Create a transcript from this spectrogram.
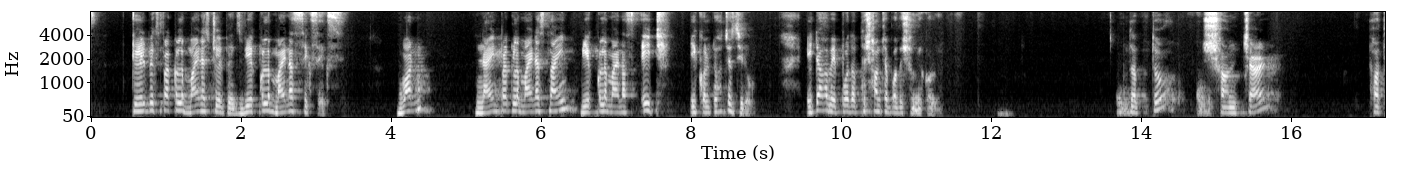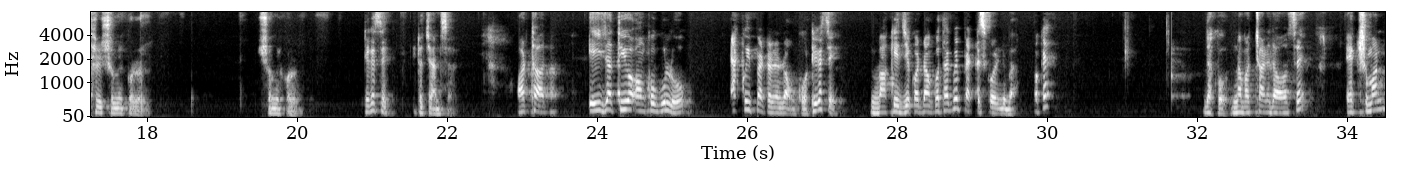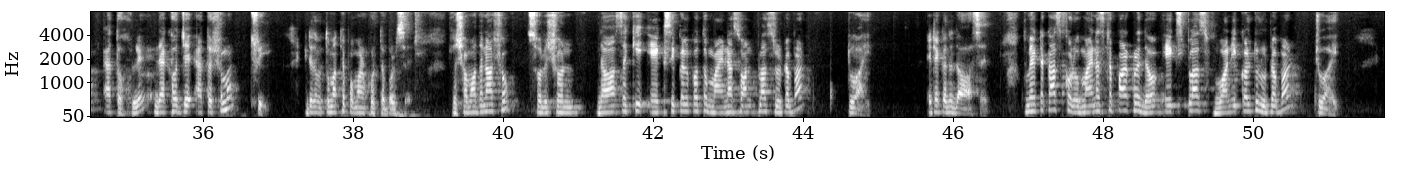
twelve X পার করলে মাইনাস টুয়েলভ এক্স বিয়োগ করলে minus six X one nine পার করলে মাইনাস নাইন বিয়োগ করলে মাইনাস এইট ইকুয়াল টু হচ্ছে জিরো এটা হবে পদার্থ সঞ্চয় পদের সমীকরণ। পদার্থ সঞ্চার পথের সমীকরণ। সমীকরণ। ঠিক আছে? এটা হচ্ছে অ্যান্সার অর্থাৎ এই জাতীয় অঙ্কগুলো একই প্যাটার্নের অঙ্ক, ঠিক আছে? বাকি যে কটা অঙ্ক থাকবে প্র্যাকটিস করে নিবা ওকে দেখো নাম্বার চারে দেওয়া আছে, এক সমান এত হলে দেখো যে এত সমান থ্রি এটা তোমাকে প্রমাণ করতে বলছে। তো সমাধানে আসো সলিউশন দেওয়া আছে কি এক্স ইকুয়াল কত minus one plus root over two I এটা কিন্তু দেওয়া আছে। তুমি একটা কাজ করো মাইনাসটা পার করে দাও X plus one equal to root over two I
